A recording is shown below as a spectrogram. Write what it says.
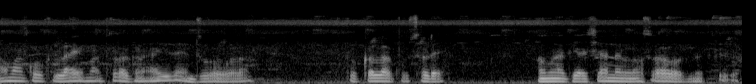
આમાં કોઈક લાઈવમાં થોડા ઘણા આવી જાય ને જોવાવાળા, તો કલાક ઉછળે. હમણાંથી આ ચેનલનો સારો જ નથી કર્યો.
